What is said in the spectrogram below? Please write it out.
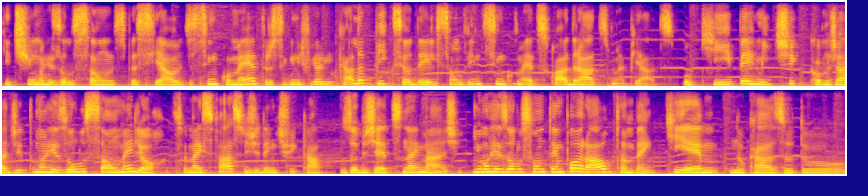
que tinha uma resolução espacial de 5 metros, significa que cada pixel dele são 25 metros quadrados mapeados, o que permite, como já dito, uma resolução melhor. Isso é mais fácil de identificar os objetos na imagem. E uma resolução temporal também, que é, no caso do,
